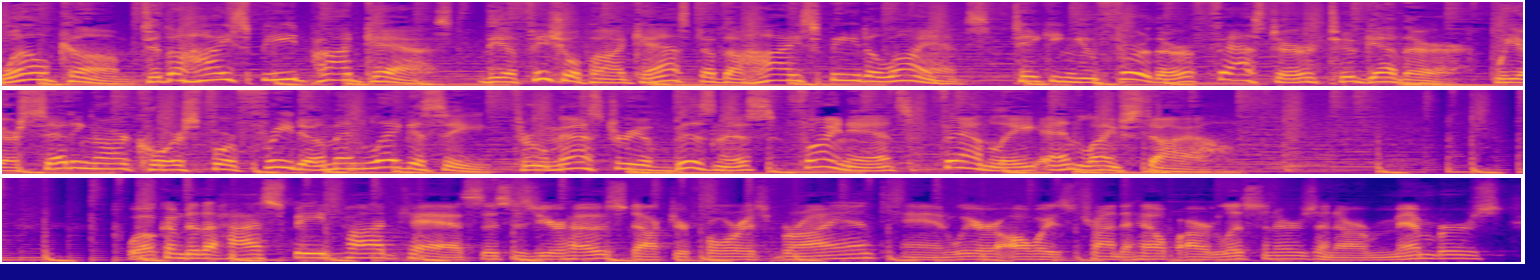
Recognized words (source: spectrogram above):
Welcome to the High Speed Podcast, the official podcast of the High Speed Alliance, taking you further, faster, together. We are setting our course for freedom and legacy through mastery of business, finance, family, and lifestyle. Welcome to the High Speed Podcast. This is your host, Dr. Forrest Bryant, and we are always trying to help our listeners and our members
